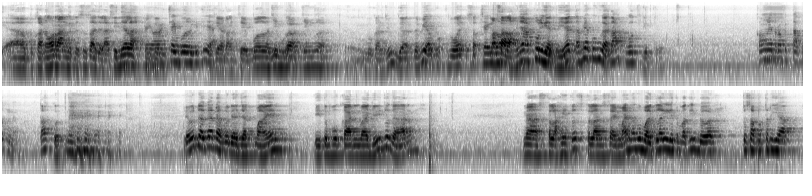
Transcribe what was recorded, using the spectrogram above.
eh, bukan orang gitu susah jelasinnya lah Kayak gitu. orang cebol gitu ya? kayak orang cebol tapi bukan Jenggol, bukan juga tapi aku Cenggol. masalahnya aku lihat-lihat tapi aku nggak takut gitu Kamu ngeliat Rofik takut nggak? takut ya udah kan aku diajak main di tumpukan baju itu kan. Nah setelah itu setelah saya main aku balik lagi ke tempat tidur. Terus aku teriak.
